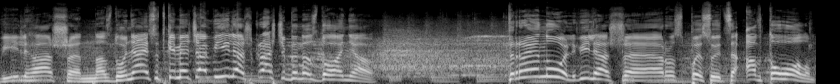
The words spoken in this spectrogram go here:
Вільгаш наздоганяє все-таки м'яча. Вільгаш краще б не наздоганяв. 3-0. Вільгаш е, розписується автоголом.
